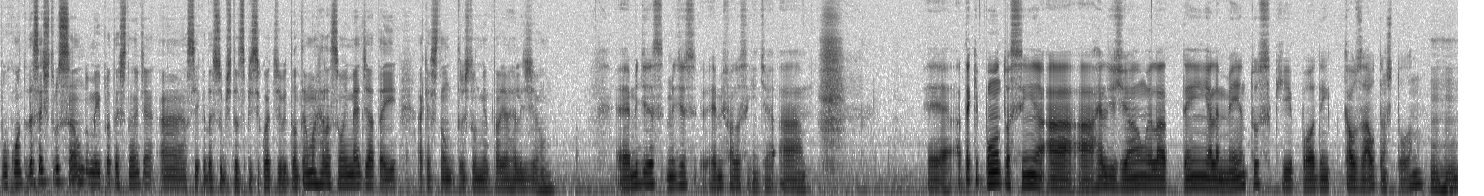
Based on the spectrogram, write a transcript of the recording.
por conta dessa instrução do meio protestante acerca das substâncias psicoativas. Então, tem uma relação imediata aí a questão do transtorno mental e a religião. É, me diz, me diz, é, me falou o seguinte, a, é, até que ponto assim a, a religião ela tem elementos que podem causar o transtorno? Uhum.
